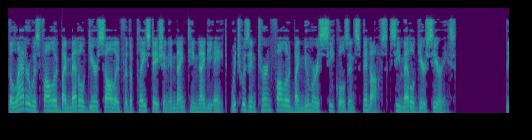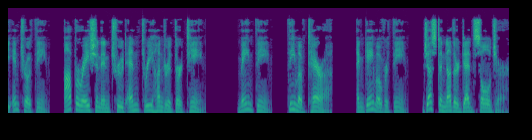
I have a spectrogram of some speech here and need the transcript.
The latter was followed by Metal Gear Solid for the PlayStation in 1998, which was in turn followed by numerous sequels and spin-offs see Metal Gear series. The intro theme, "'Operation Intrude N313", main theme, "'Theme of Terra", and Game Over theme, "'Just Another Dead Soldier'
